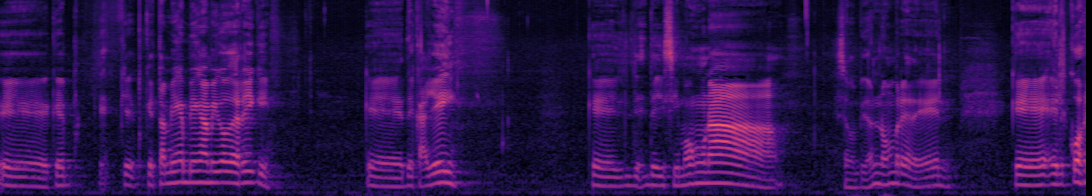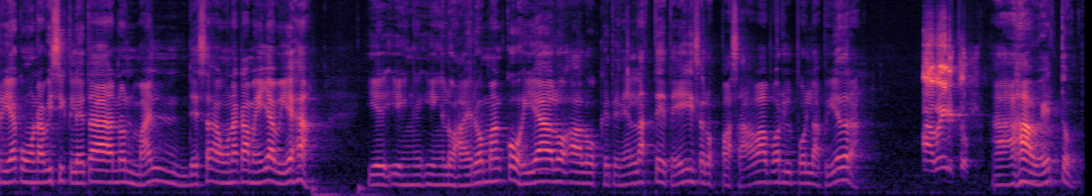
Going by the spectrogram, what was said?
Eh, que, que, también es bien amigo de Ricky, que de Calle, que le, hicimos una, se me olvidó el nombre de él, que él corría con una bicicleta normal, de esa, una camella vieja. Y, en, los Ironman cogía a los, a los que tenían las TT y se los pasaba por, por la piedra. Alberto. Ah, Alberto.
